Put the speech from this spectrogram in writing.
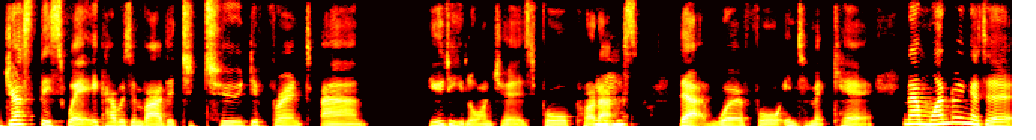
just this week, I was invited to two different um, beauty launches for mm-hmm. products mm-hmm. that were for intimate care. And I'm wondering, as a,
